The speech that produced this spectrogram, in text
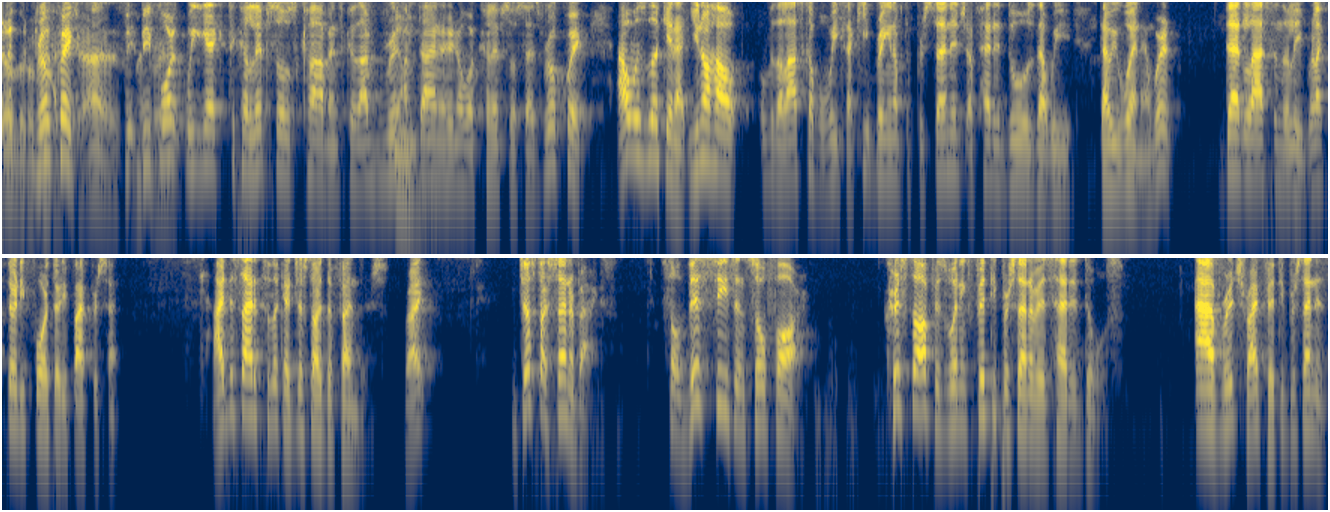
little real bit quick, jazz, Be- my before friend. we get to Calypso's comments, because I've re- Hmm. I'm dying to hear know what Calypso says. Real quick, I was looking at you know how over the last couple of weeks I keep bringing up the percentage of headed duels that we that we win, and we're dead last in the league. We're like 34, 35 percent. I decided to look at just our defenders, right? Just our center backs. So this season so far, Christoph is winning 50% of his headed duels. Average, right? 50% is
